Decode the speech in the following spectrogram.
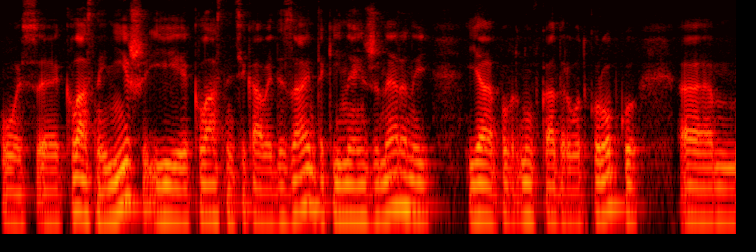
Ось е, класний ніж і класний цікавий дизайн, такий не інженерений. Я повернув кадр от коробку. Ем,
